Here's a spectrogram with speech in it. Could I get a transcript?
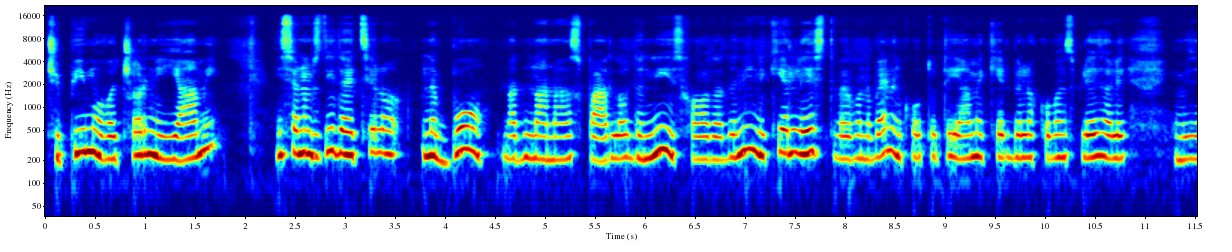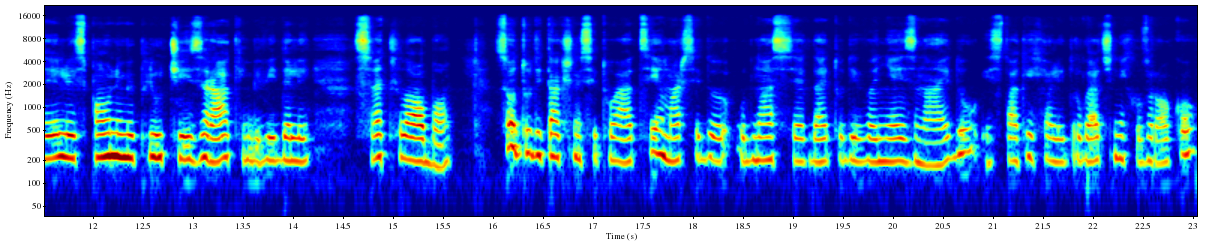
čepimo v črni jami in se nam zdi, da je celo ne bo nad na nas padlo, da ni izhoda, da ni nikjer lestve v nobenem kotu te jame, kjer bi lahko ven splezali in vzeli s polnimi pljuči zrak in bi videli svetlobo. So tudi takšne situacije, marsikdo od nas se kdaj tudi v njej znajdu iz takih ali drugačnih vzrokov.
